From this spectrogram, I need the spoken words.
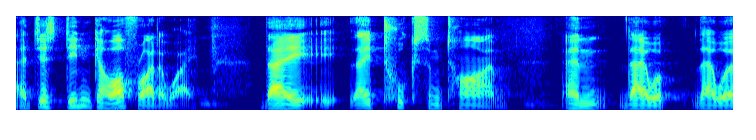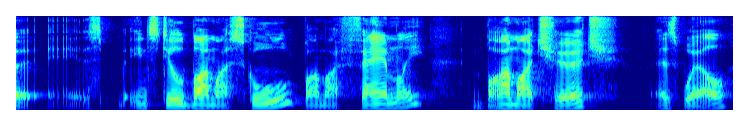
that just didn't go off right away. They, they took some time and they were, they were instilled by my school, by my family, by my church as well.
